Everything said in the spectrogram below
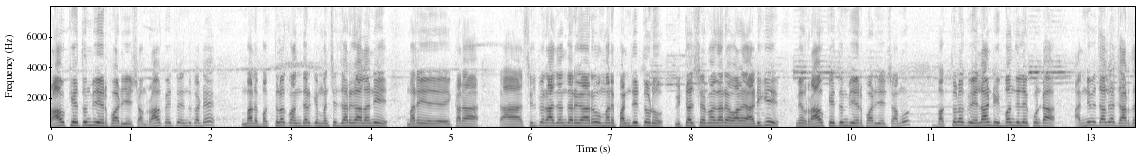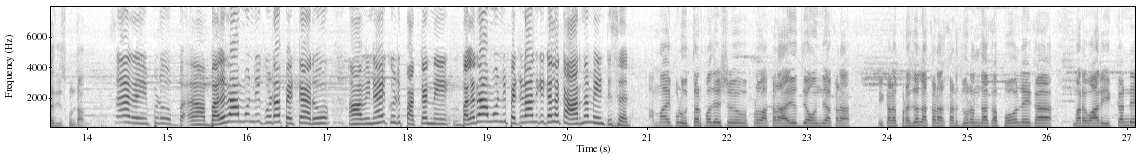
రావుకేతుని ఏర్పాటు చేశాం రావుకేతు ఎందుకంటే మరి భక్తులకు అందరికీ మంచి జరగాలని మరి ఇక్కడ శిల్పి రాజేందర్ గారు మరి పండితుడు విఠల్ శర్మ గారు వాళ్ళని అడిగి మేము రావు కేతుంబి ఏర్పాటు చేశాము. భక్తులకు ఎలాంటి ఇబ్బంది లేకుండా అన్ని విధాలుగా జాగ్రత్త తీసుకుంటాము. సార్ ఇప్పుడు బలరాముని బలరాముణ్ణి కూడా పెట్టారు. ఆ వినాయకుడి పక్కనే. బలరాముణ్ణి పెట్టడానికి గల కారణం ఏంటి సార్? అమ్మ ఇప్పుడు ఉత్తరప్రదేశ్ ఇప్పుడు అక్కడ అయోధ్య ఉంది. అక్కడ ఇక్కడ ప్రజలు అక్కడ అక్కడ దూరం దాకా పోలేక మరి వారు ఇక్కడనే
